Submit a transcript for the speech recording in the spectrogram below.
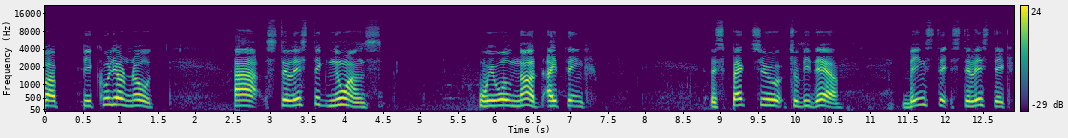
a peculiar note, a stylistic nuance. We will not, I think, expect to, to be there. Being st- stylistic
